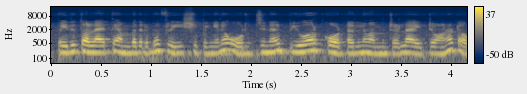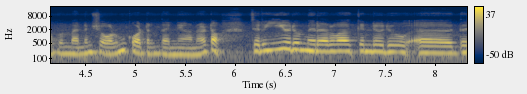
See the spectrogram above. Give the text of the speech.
അപ്പോൾ ഇത് തൊള്ളായിരത്തി അമ്പത് രൂപ ഫ്രീ ഷിപ്പിങ്ങിന് ഒറിജിനൽ പ്യുവർ കോട്ടണിൽ വന്നിട്ടുള്ള ഐറ്റമാണ് ടോപ്പും പാന്റും ഷോളും കോട്ടൺ തന്നെയാണ് കേട്ടോ. ചെറിയൊരു മിറർ വർക്കിന്റെ ഒരു ഇത്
